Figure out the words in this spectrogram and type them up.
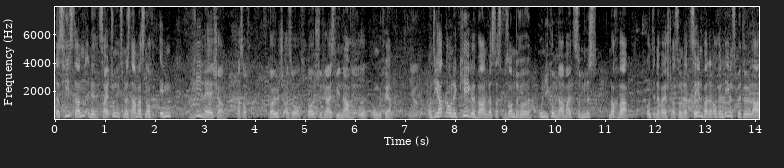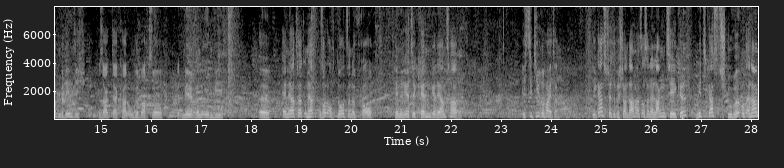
das hieß dann in den Zeitungen, zumindest damals noch, im Grielächer, was auf Kölsch, also auf Deutsch so viel heißt wie nach ungefähr. Ja. Und die hatten auch eine Kegelbahn, was das besondere Unikum damals zumindest noch war. Und in der Weiherstraße 110 war dann auch ein Lebensmittelladen, mit dem sich, besagt der Karl Unkelbach, so mit mehreren irgendwie äh, ernährt hat. Und er hat, soll auch dort seine Frau Henriette kennengelernt haben. Ich zitiere weiter. Die Gaststätte bestand damals aus einer langen Theke mit Gaststube und einer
